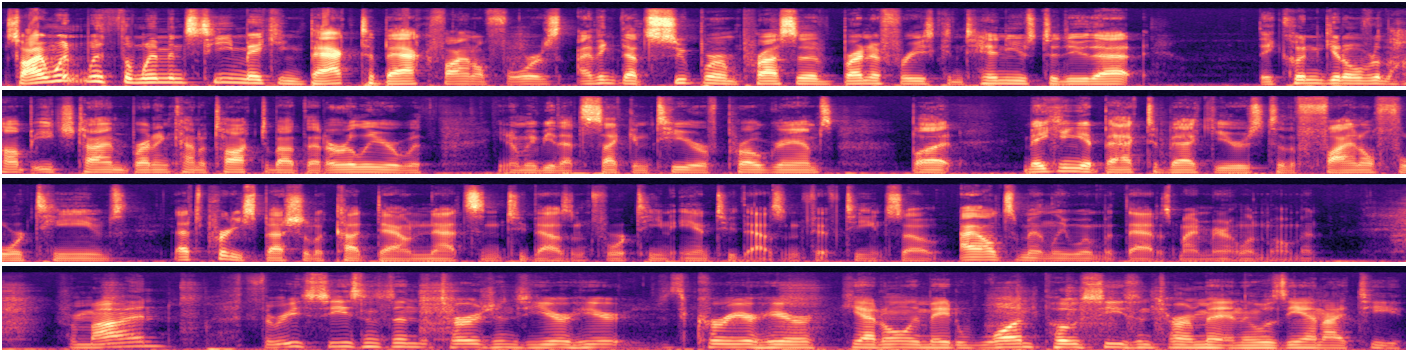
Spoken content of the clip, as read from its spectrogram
so I went with the women's team making back-to-back Final Fours. I think that's super impressive. Brenda Frese continues to do that. They couldn't get over the hump each time. Brennan kind of talked about that earlier with, you know, maybe that second tier of programs, but making it back-to-back years to the Final Four teams, that's pretty special to cut down nets in 2014 and 2015. So I ultimately went with that as my Maryland moment. For mine, three seasons in Detergent's year here, career here, he had only made one postseason tournament, and it was the NIT.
